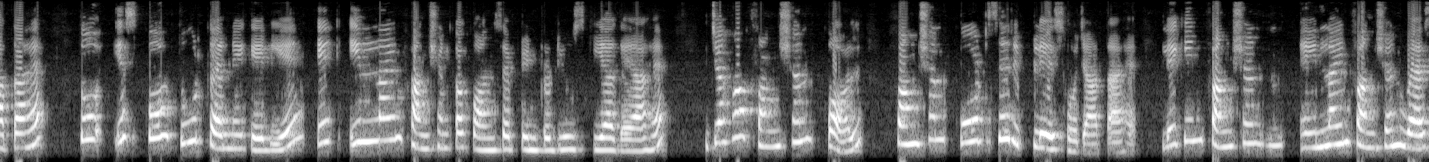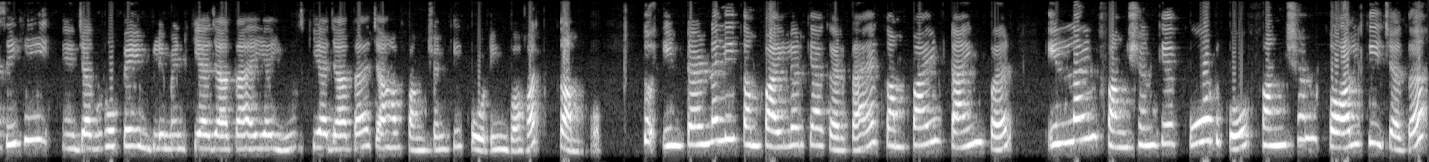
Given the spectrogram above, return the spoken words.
आता है। तो इसको दूर करने के लिए एक इनलाइन फ़ंक्शन का कॉन्सेप्ट इंट्रोड्यूस किया गया है, जहाँ फ़ंक्शन कॉल फ़ंक्शन कोड से रिप्लेस हो जाता है। लेकिन फ़ंक्शन इनलाइन फ़ंक्शन वैसे ही जगहों पे इम्प्लीमेंट किया जाता है या यूज़ किया जाता है, जहाँ फ़ंक्शन की कोडिंग बहुत कम हो। तो इंटरनली कंपाइलर क्या करता है? कंपाइल टाइम पर इनलाइन फ़ंक्शन के कोड को फ़ंक्शन कॉल की जगह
